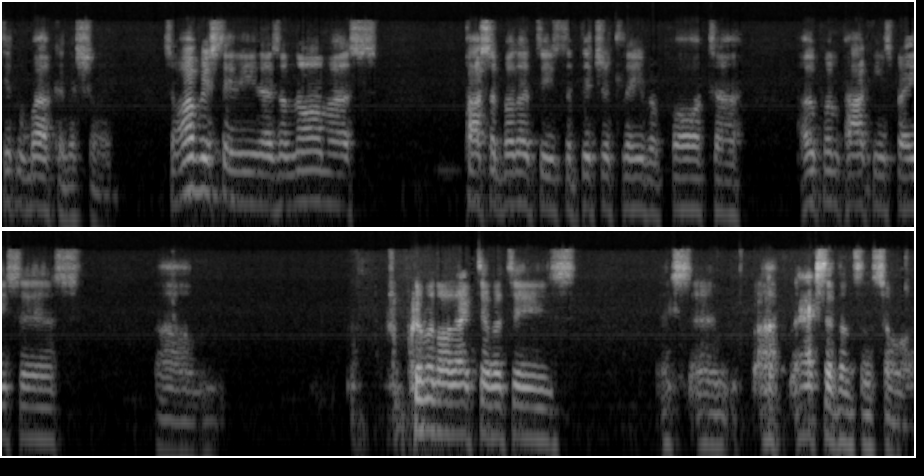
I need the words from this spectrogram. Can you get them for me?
Didn't work initially. So obviously, there's enormous possibilities to digitally report uh, open parking spaces, um, criminal activities, and uh, accidents, and so on.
